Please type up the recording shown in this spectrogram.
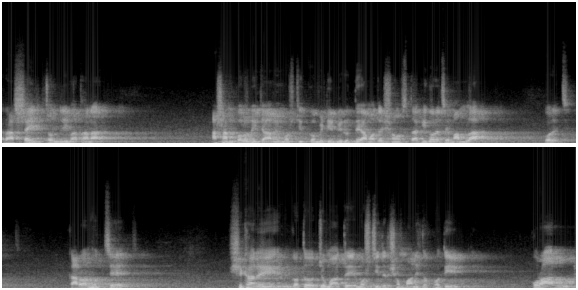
রাজশাহীর চন্দ্রিমা থানা, আসাম কলোনি জামে মসজিদ কমিটির বিরুদ্ধে আমাদের সংস্থা কি করেছে? মামলা করেছে। কারণ হচ্ছে, সেখানে গত জুমাতে মসজিদের সম্মানিত খতিব কোরআন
